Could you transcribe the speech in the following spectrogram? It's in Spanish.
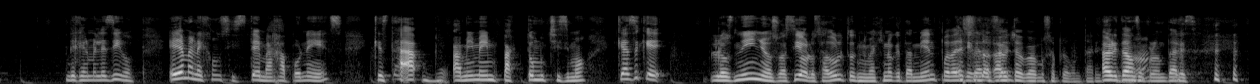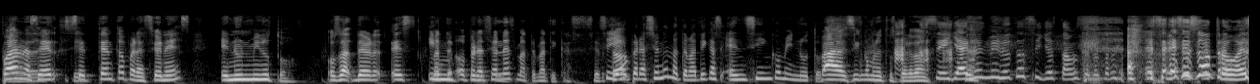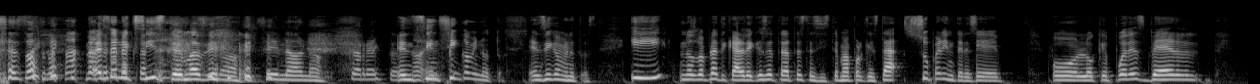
déjenme les digo, ella maneja un sistema japonés que está, a mí me impactó muchísimo, que hace que los niños o así, o los adultos, me imagino que también puedan Eso llegar lo- a ahorita vamos a preguntar eso, Ahorita ¿no? vamos a preguntar eso. Puedan hacer sí. 70 operaciones en un minuto. O sea, de verdad, es... Mate- operaciones matemáticas, ¿cierto? Sí, operaciones matemáticas en cinco minutos. Ah, cinco minutos, perdón. Sí, ya en unos minutos sí ya estamos en otro. Ese, ese es otro, ese es otro. No, ese no existe, más bien. No, sí, no, no. Correcto. En No, cinco- en cinco minutos. En cinco minutos. Y nos va a platicar de qué se trata este sistema porque está súper interesante. O lo que puedes ver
